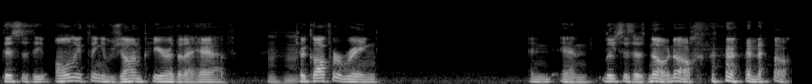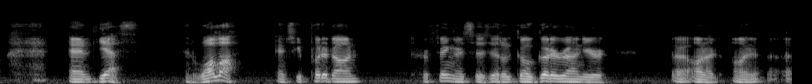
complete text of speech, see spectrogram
this is the only thing of jean-pierre that i have. Hmm took off her ring and and lucy says no no no. And yes and voila. And she put it on her finger and says it'll go good around your uh, on a on uh,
